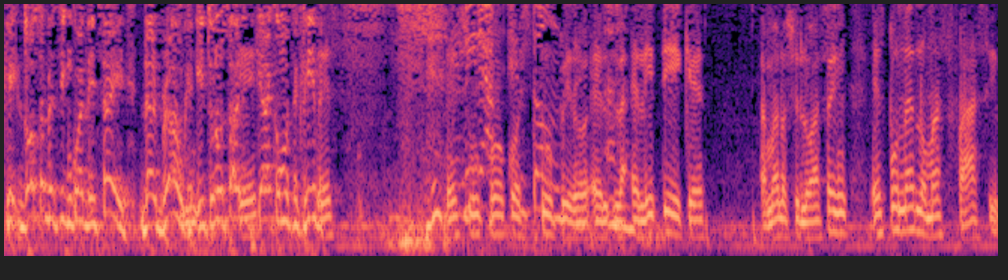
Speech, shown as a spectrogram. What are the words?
1256 del Bronx, y tú no sabes ni siquiera cómo se escribe. es un poco estúpido el, la- el e-ticket, hermano, si lo hacen, es ponerlo más fácil.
